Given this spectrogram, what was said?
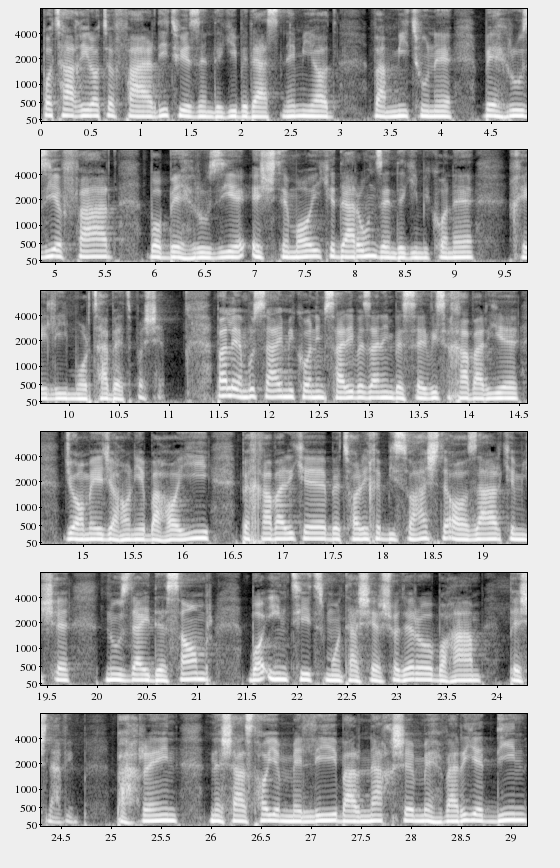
با تغییرات فردی توی زندگی به دست نمیاد و می‌تونه بهروزی فرد با بهروزی اجتماعی که در اون زندگی می‌کنه خیلی مرتبط باشه. بله امروز سعی می‌کنیم سری بزنیم به سرویس خبری جامعه جهانی بهایی به خبری که به تاریخ 28 آذر که میشه 19 دسامبر با این تیتر منتشر شده رو با هم بشنویم. بحرین نشست های ملی بر نقش محوری دین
